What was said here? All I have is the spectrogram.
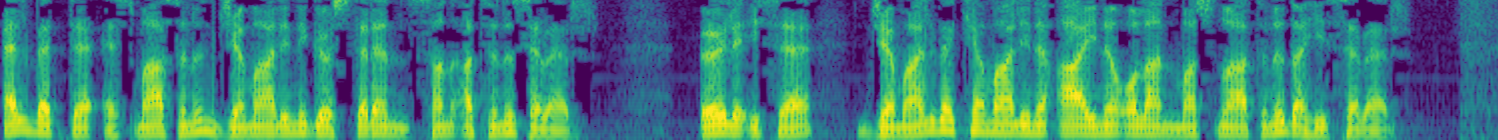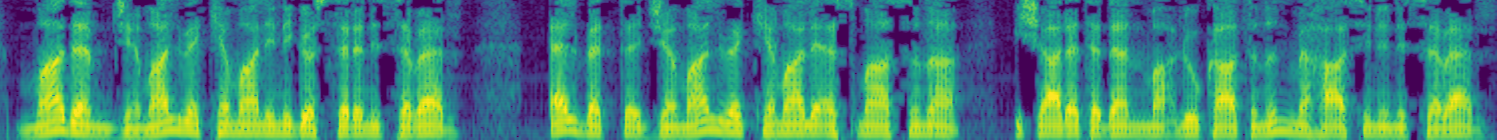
elbette esmasının cemalini gösteren sanatını sever. Öyle ise cemal ve kemaline ayna olan masnuatını dahi sever. Madem cemal ve kemalini göstereni sever, elbette cemal ve kemale esmasına işaret eden mahlukatının mehasinini sever.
